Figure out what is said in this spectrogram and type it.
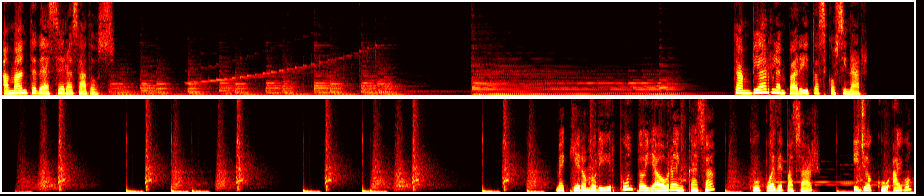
Amante de hacer asados. Cambiar lamparitas cocinar. Me quiero morir. Punto y ahora en casa. ¿Qué puede pasar? ¿Y yo qué hago?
